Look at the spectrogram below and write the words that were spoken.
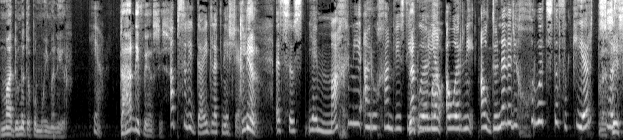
ma doen dit op 'n mooi manier daardie versies. Absoluut duidelik, nee, Sheikh. Kleur. Is soos jy mag nie arrogant wees teenoor jou ouer nie. Al doen hulle die grootste verkeerd, Precies. soos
